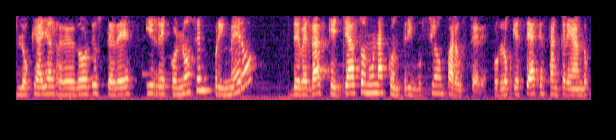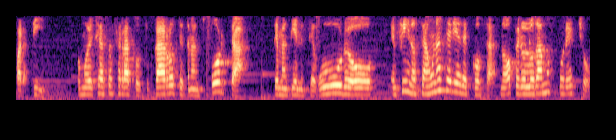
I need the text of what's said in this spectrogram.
lo que hay alrededor de ustedes y reconocen primero de verdad que ya son una contribución para ustedes, por lo que sea que están creando para ti? Como decías hace rato, tu carro te transporta, te mantiene seguro, en fin, o sea, una serie de cosas, ¿no? Pero lo damos por hecho.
